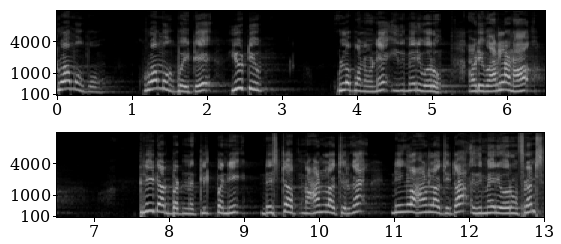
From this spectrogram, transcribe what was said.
குரோமுக்கு போவோம். குரோமுக்கு போயிட்டு யூடியூப் உள்ளே போனவுடனே இதுமாரி வரும். அப்படி வரலனா த்ரீ டாட் பட்டனை கிளிக் பண்ணி டெஸ்க்டாப் நான் ஆனில் வச்சுருக்கேன். நீங்களும் ஆனில் வச்சுட்டா இதுமாரி வரும் ஃப்ரெண்ட்ஸ்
